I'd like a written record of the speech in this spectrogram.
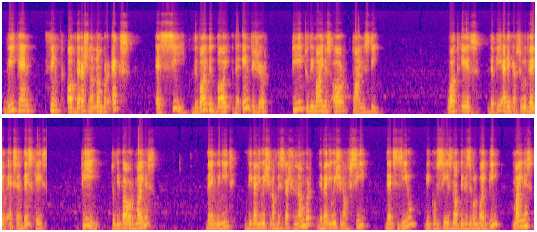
we can think of the rational number x as c divided by the integer p to the minus r times d. What is the p-adic absolute value of x in this case? p to the power minus. Then we need the valuation of this rational number, the valuation of c, that's 0, because c is not divisible by p, minus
